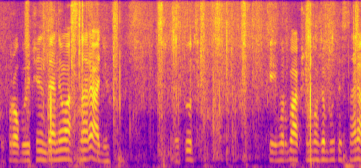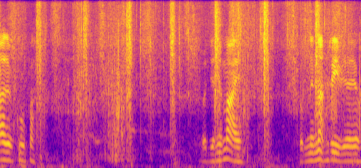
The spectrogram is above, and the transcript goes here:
Попробую, чи ніде нема снарядів. Тут такий горбак, що може бути снарядів купа. Вроді немає. Щоб не нагрів я його.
